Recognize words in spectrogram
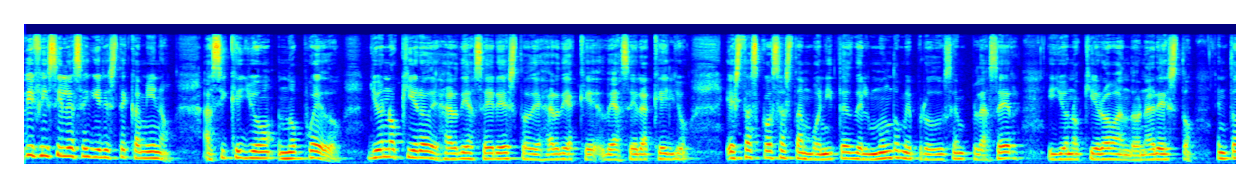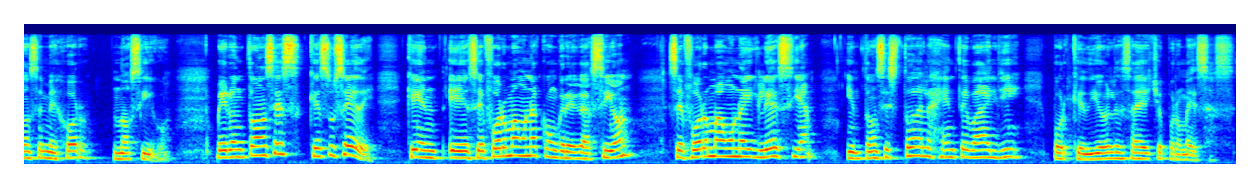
difícil es seguir este camino, así que yo no puedo, yo no quiero dejar de hacer esto, dejar de, hacer aquello. Estas cosas tan bonitas del mundo me producen placer y yo no quiero abandonar esto, entonces mejor no sigo. Pero entonces, ¿qué sucede? Que eh, se forma una congregación, se forma una iglesia y entonces toda la gente va allí porque Dios les ha hecho promesas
